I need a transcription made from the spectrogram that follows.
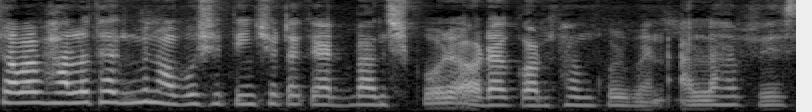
সবাই ভালো থাকবেন, অবশ্যই তিনশো টাকা অ্যাডভান্স করে অর্ডার কনফার্ম করবেন। আল্লাহ হাফেজ।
